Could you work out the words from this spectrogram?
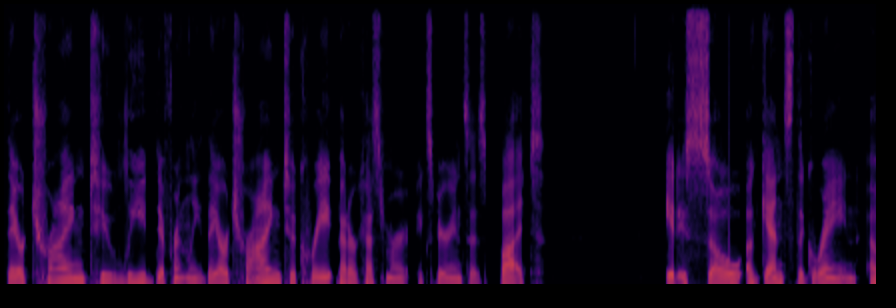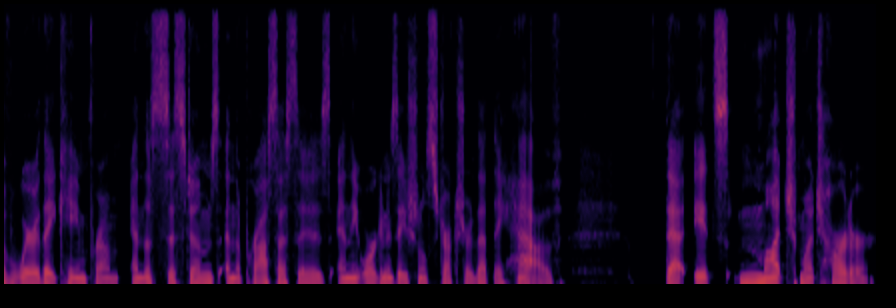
they are trying to lead differently they are trying to create better customer experiences but it is so against the grain of where they came from and the systems and the processes and the organizational structure that they have that it's much, much harder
